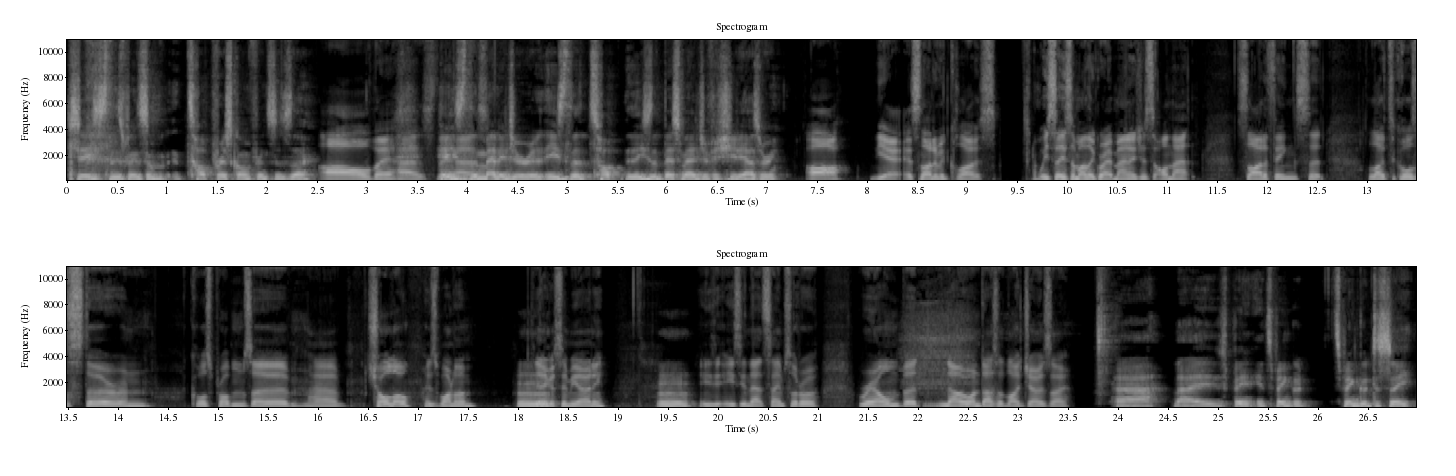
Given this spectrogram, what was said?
Jeez, there's been some top press conferences though. Oh, there has. There He's has. the manager. He's the top. He's the best manager for shithousery. Oh, yeah, it's not even close. We see some other great managers on that side of things that like to cause a stir and cause problems. Uh, uh, Cholo is one of them. Diego Simeone. He's, he's in that same sort of realm, but no one does it like Jose. Ah, no, it's been it's been good. It's been good to see.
